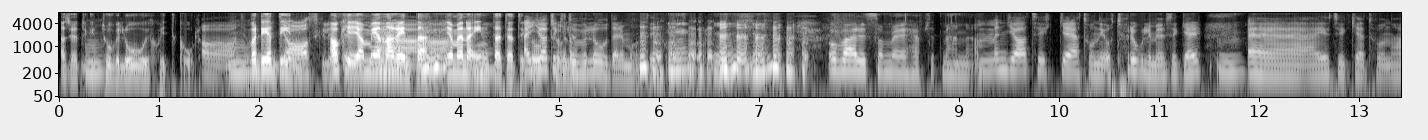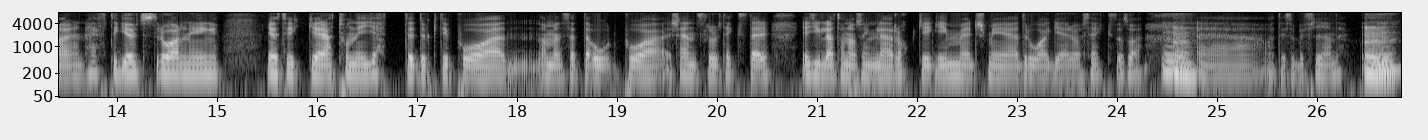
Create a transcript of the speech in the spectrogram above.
Alltså jag tycker mm. Tove Lo är skitcool. Oh, mm. Var det din? Okej okay, jag menar inte, jag menar inte att jag tycker Jag tycker Tove Lo däremot är mm. Och vad är det som är häftigt med henne? Men jag tycker att hon är otrolig musiker. Mm. Eh, jag tycker att hon har en häftig utstrålning. Jag tycker att hon är jätteduktig på att sätta ord på känslor och texter. Jag gillar att hon har så himla rockig image med droger och sex och så. Mm. Eh, och att det är så befriande. Mm.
